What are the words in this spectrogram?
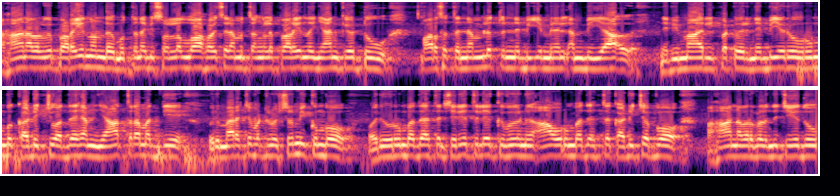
മഹാൻ അവർക്ക് പറയുന്നുണ്ട് മുത്തനബി സല്ലാഹു വസല്ലം തങ്ങൾ പറയുന്നത് ഞാൻ കേട്ടു മറസത്ത് നംലത്തു നബിയ മിനൽ അംബിയാ നബിമാരിൽപ്പെട്ട ഒരു നബി ഒരു ഉറുമ്പ് കടിച്ചു അദ്ദേഹം യാത്ര മധ്യേ ഒരു മരച്ചവട്ടിൽ വിശ്രമിക്കുമ്പോൾ ഒരു ഉറുമ്പ് അദ്ദേഹത്തിന്റെ ശരീരത്തിലേക്ക് വീണ് ആ ഉറുമ്പ് അദ്ദേഹത്തെ കടിച്ചപ്പോൾ മഹാൻ അവർ എന്ത് ചെയ്തു?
